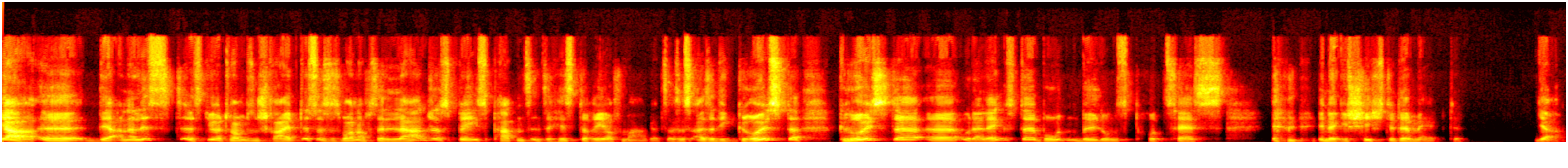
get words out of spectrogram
Ja, äh, der Analyst äh, Stuart Thompson schreibt es, es ist one of the largest base patterns in the history of markets. Es ist also die größte, größte äh, oder längste Bodenbildungsprozess in der Geschichte der Märkte. Ja,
